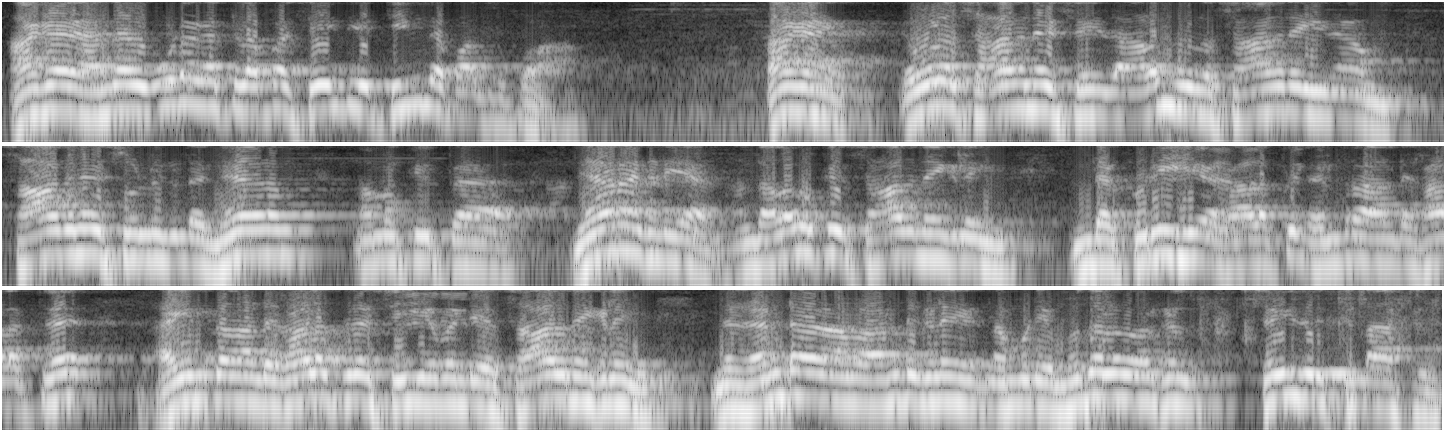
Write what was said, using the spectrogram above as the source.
ஆக அந்த ஊடகத்தில் அப்போ செய்தியை டிவியில் பார்த்துட்டு போகலாம் ஆக எவ்வளோ சாதனை செய்தாலும் உள்ள சாதனை நாம் சாதனை சொல்லுகின்ற நேரம் நமக்கு இப்போ நேரம் கிடையாது. அந்த அளவுக்கு சாதனைகளை இந்த குறுகிய காலத்தில் ரெண்டு ஆண்டு காலத்தில் ஐந்து ஆண்டு காலத்தில் செய்ய வேண்டிய சாதனைகளை இந்த ரெண்டாம் ஆண்டுகளை நம்முடைய முதல்வர்கள் செய்திருக்கிறார்கள்.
